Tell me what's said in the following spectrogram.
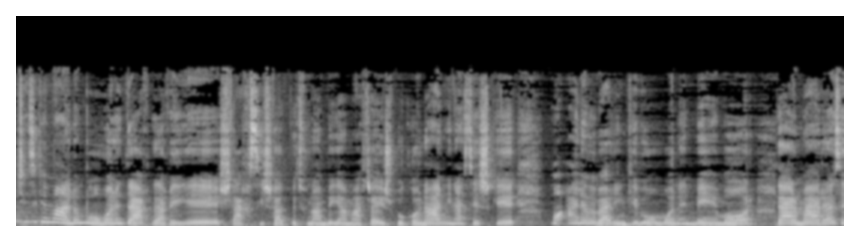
چیزی که من الان به عنوان دغدغه شخصی شاید بتونم بگم مطرحش بکنم این هستش که ما علاوه بر اینکه به عنوان معمار در معرض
